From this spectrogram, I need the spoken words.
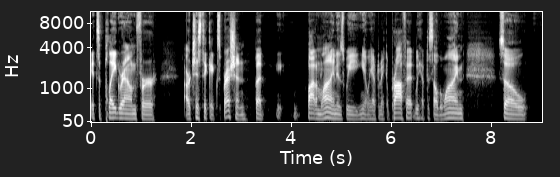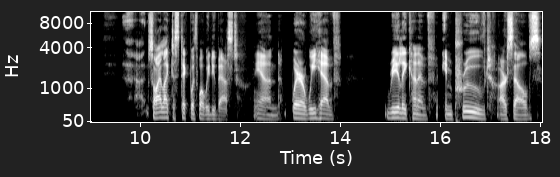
it's a playground for artistic expression, but bottom line is we you know we have to make a profit, we have to sell the wine, so uh, so I like to stick with what we do best, and where we have really kind of improved ourselves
